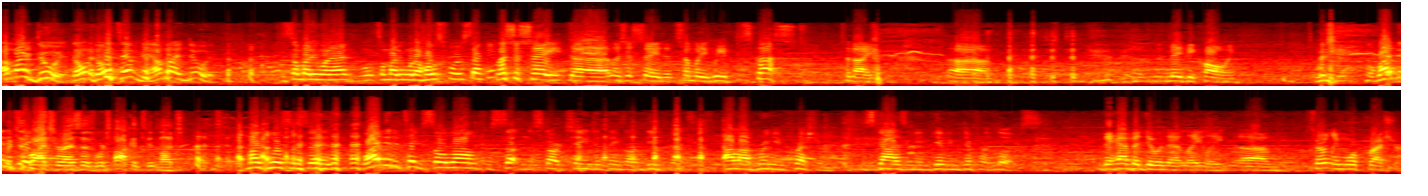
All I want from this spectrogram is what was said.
I might do it. Don't don't tempt me. I might do it. Does somebody want to somebody want to host for a second? Let's just say, uh, let's just say that somebody we've discussed tonight uh, may be calling. Which, Why did it which is take- why Terez says we're talking too much. Mike Wilson says, why did it take so long for Sutton to start changing things on defense, a la bringing pressure, disguising and giving different looks? They have been doing that lately. Um, certainly more pressure.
